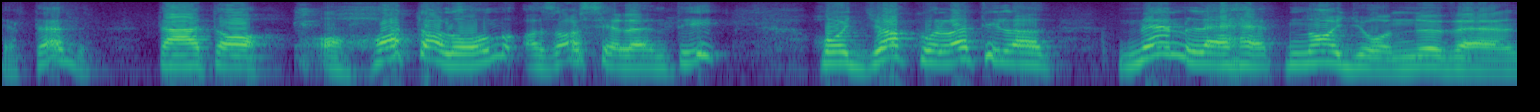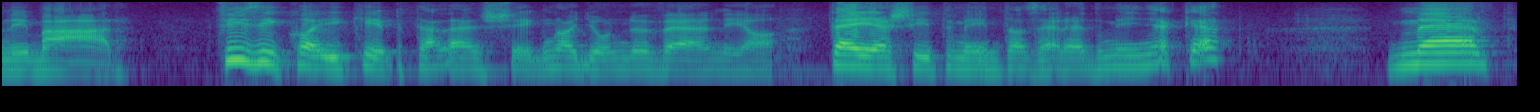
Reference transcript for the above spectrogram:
érted? tehát a, a hatalom az azt jelenti hogy gyakorlatilag nem lehet nagyon növelni már fizikai képtelenség nagyon növelni a teljesítményt az eredményeket mert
